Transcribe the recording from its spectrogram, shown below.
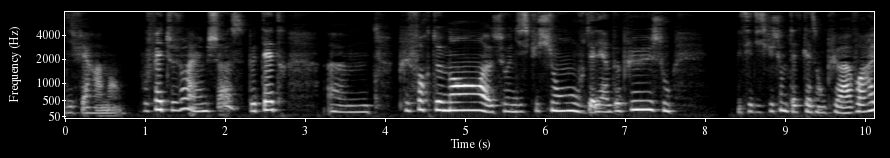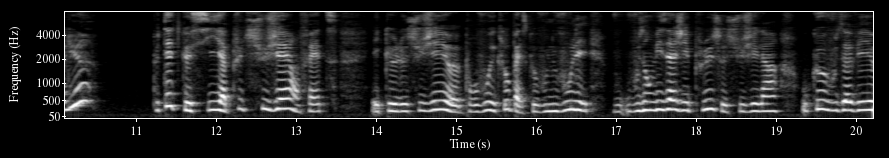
différemment. Vous faites toujours la même chose, peut-être euh, plus fortement euh, sur une discussion où vous allez un peu plus, mais ces discussions peut-être qu'elles n'ont plus à avoir lieu. Peut-être que s'il n'y a plus de sujet en fait, et que le sujet euh, pour vous est clos parce que vous ne voulez, vous, envisagez plus ce sujet-là, ou que vous avez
